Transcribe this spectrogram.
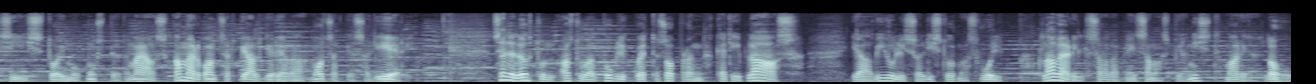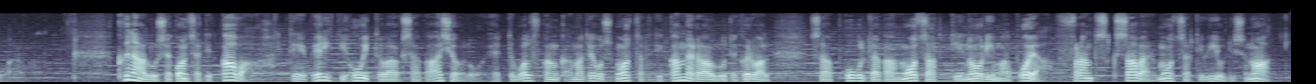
siis toimub Mustpeade majas kammerkontsert pealkirjaga Mozart ja Salieri. sellel õhtul astuvad publiku ette sopran Kädi Plaas, ja viiulisolist Urmas Vulp. klaveril saadab neid samas pianist Marje Lohuvaru. kõnealuse kontserdi kava teeb eriti huvitavaks aga asjaolu, et Wolfgang Amadeus Mozarti kammerlaulude kõrval saab kuulda ka Mozarti noorima poja Franz Xaver Mozarti viiulisonaati,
